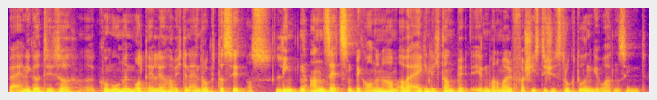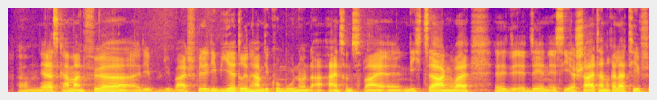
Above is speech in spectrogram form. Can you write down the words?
Bei einiger dieser äh, Kommunenmodelle habe ich den Eindruck, dass sie aus linken Ansätzen begonnen haben, aber eigentlich dann irgendwann einmal faschistische Strukturen geworden sind. Ähm, ja, das kann man für äh, die, die Beispiele, die wir drin haben, die Kommunen und 1 und 2, äh, nicht sagen, weil denen ist ihr Scheitern relativ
